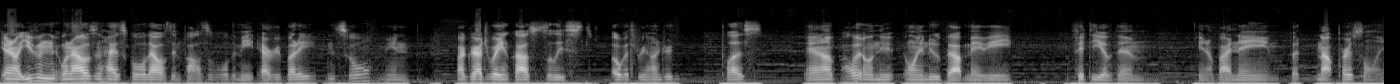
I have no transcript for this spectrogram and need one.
you know, even when I was in high school, that was impossible to meet everybody in school. I mean, my graduating class was at least over 300 plus, and I probably only only knew about maybe 50 of them, you know, by name, but not personally.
